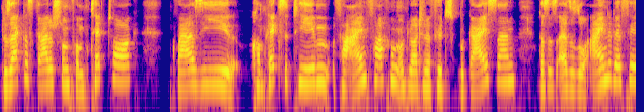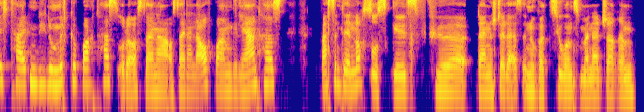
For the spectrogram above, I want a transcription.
Du sagtest gerade schon vom TED Talk, quasi komplexe Themen vereinfachen und Leute dafür zu begeistern. Das ist also so eine der Fähigkeiten, die du mitgebracht hast oder aus deiner, aus deiner Laufbahn gelernt hast. Was sind denn noch so Skills für deine Stelle als Innovationsmanagerin?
